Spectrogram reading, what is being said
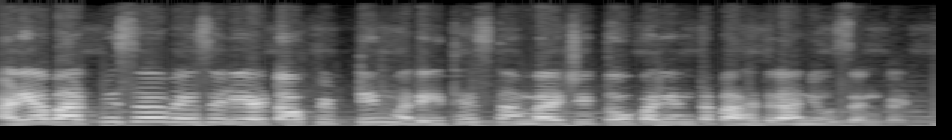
आणि या बातमीसह वेझेलिया टॉप फिफ्टीन मध्ये इथेच थांबायची तोपर्यंत पाहदरा न्यूज अनकट.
